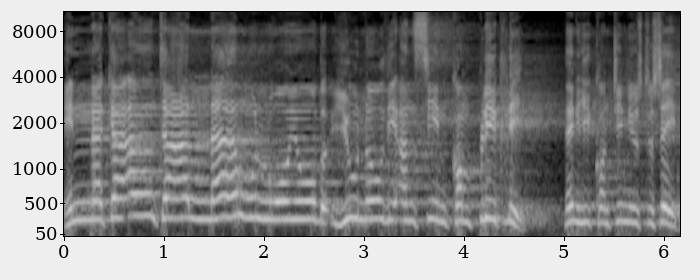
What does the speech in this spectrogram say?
You know the unseen completely. Then he continues to say,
